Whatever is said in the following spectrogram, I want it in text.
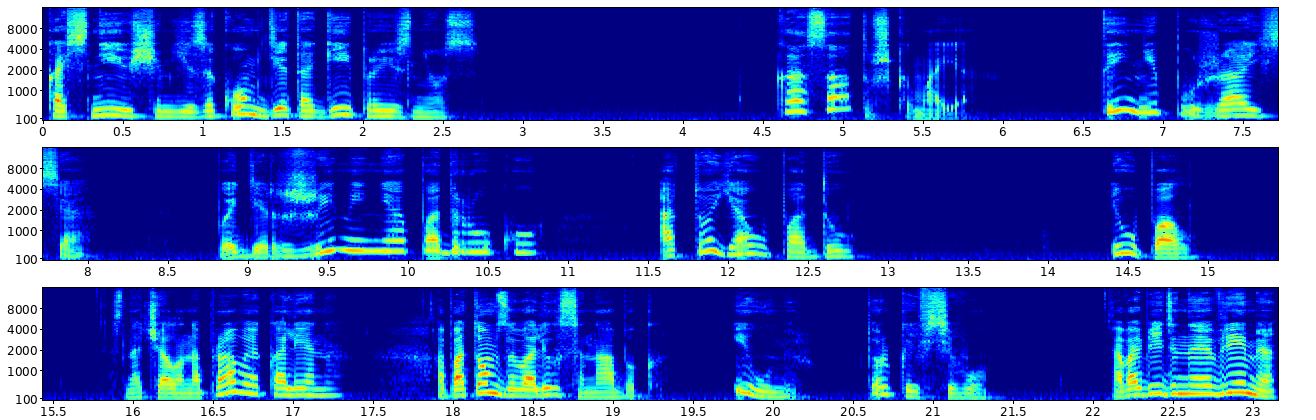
Коснеющим языком дед Агей произнес. «Косатушка моя, ты не пужайся, подержи меня под руку, а то я упаду». И упал. Сначала на правое колено, а потом завалился на бок и умер. Только и всего. А в обеденное время,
